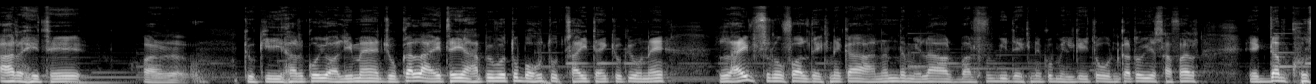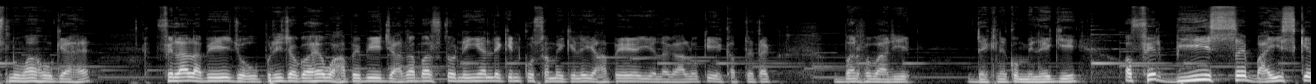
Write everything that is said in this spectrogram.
आ रहे थे और क्योंकि हर कोई ओली में जो कल आए थे, यहाँ पे वो तो बहुत उत्साहित हैं, क्योंकि उन्हें लाइव स्नोफॉल देखने का आनंद मिला और बर्फ़ भी देखने को मिल गई तो उनका तो ये सफ़र एकदम खुशनुमा हो गया है। फ़िलहाल अभी जो ऊपरी जगह है, वहाँ पे भी ज़्यादा बर्फ़ तो नहीं है, लेकिन कुछ समय के लिए यहाँ पे ये लगा लो कि एक हफ़्ते तक बर्फ़बारी देखने को मिलेगी। और फिर 20 से 22 के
